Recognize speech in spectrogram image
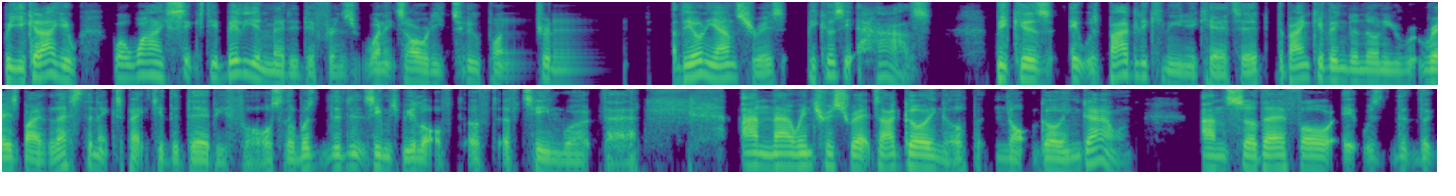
But you could argue, well, why sixty billion made a difference when it's already two point trillion? The only answer is because it has because it was badly communicated. The Bank of England only raised by less than expected the day before, so there was there didn't seem to be a lot of, of, of teamwork there. And now interest rates are going up, not going down. And so, therefore, it was the, the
